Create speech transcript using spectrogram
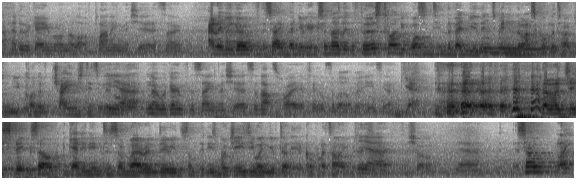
ahead of the game on a lot of planning this year. So And are you going for the same venue again? Because I know that the first time it wasn't in the venue that it's been in the last Mhm. couple of times, and you kind of changed it a little yeah, bit. Yeah, no, we're going for the same this year, so that's why it feels a little bit easier. Yeah. the logistics of getting into somewhere and doing something is much easier when you've done it a couple of times, isn't Yeah, it? For sure. Yeah. So, like,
